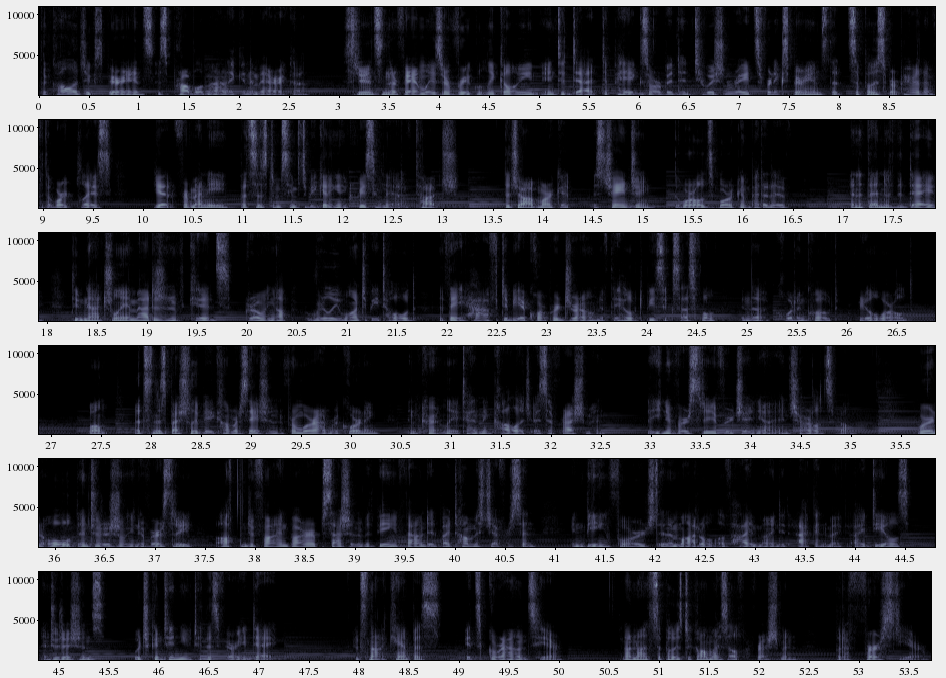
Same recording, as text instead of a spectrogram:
The college experience is problematic in America. Students and their families are frequently going into debt to pay exorbitant tuition rates for an experience that's supposed to prepare them for the workplace, yet for many, that system seems to be getting increasingly out of touch. The job market is changing, the world's more competitive, and at the end of the day, do naturally imaginative kids growing up really want to be told that they have to be a corporate drone if they hope to be successful in the quote unquote real world? Well, that's an especially big conversation from where I'm recording and currently attending college as a freshman, the University of Virginia in Charlottesville. We're an old and traditional university, often defined by our obsession with being founded by Thomas Jefferson and being forged in a model of high minded academic ideals and traditions which continue to this very day. It's not campus, it's grounds here. And I'm not supposed to call myself a freshman, but a first year.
